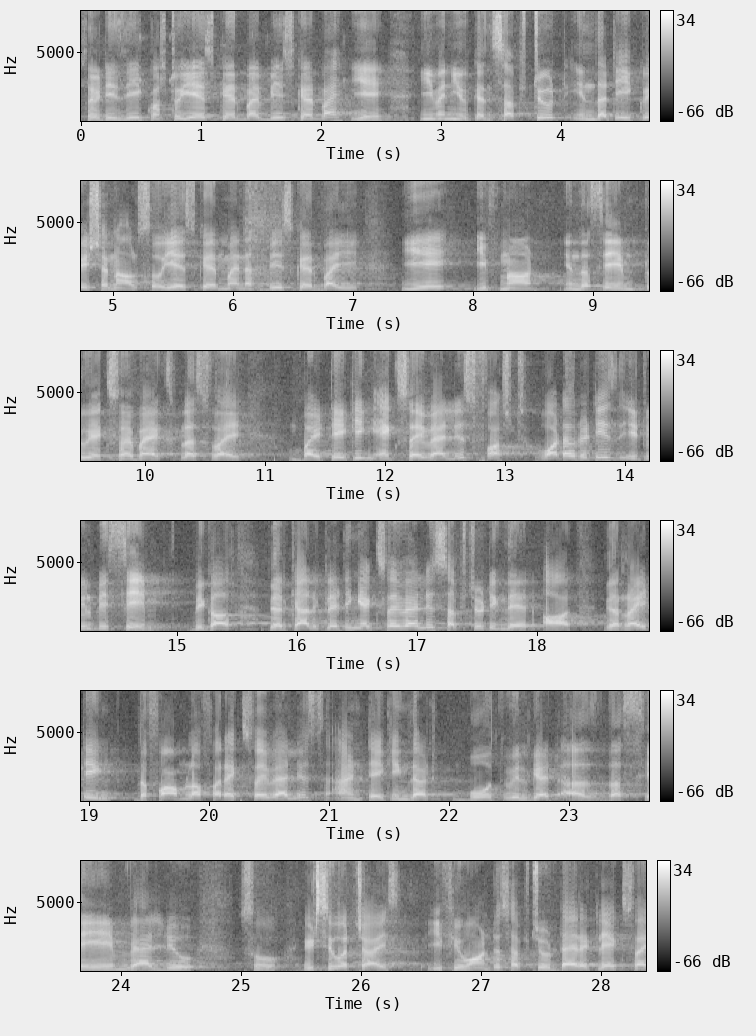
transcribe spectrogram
So it is equals to a square by b square by a. Even you can substitute in that equation also. A square minus b square by a if not in the same 2xy by x plus y by taking xy values first. Whatever it is it will be same. Because we are calculating xy values substituting there or we are writing the formula for xy values and taking that both will get as the same value so it's your choice. If you want to substitute directly xy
